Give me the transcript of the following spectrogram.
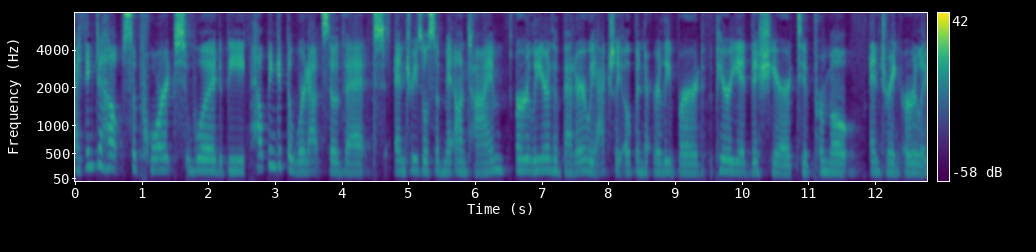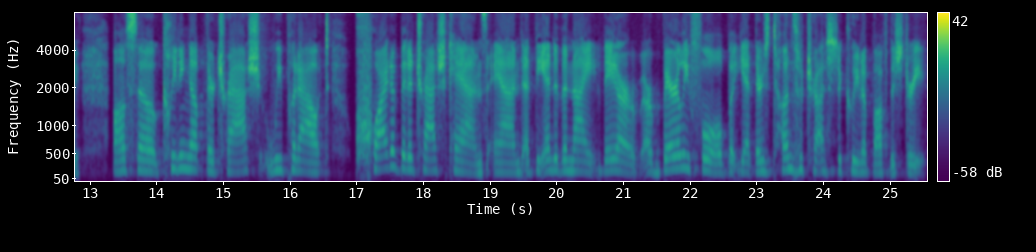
I think to help support would be helping get the word out so that entries will submit on time. Earlier, the better. We actually opened an early bird period this year to promote entering early. Also, cleaning up their trash. We put out quite a bit of trash cans and at the end of the night they are are barely full but yet there's tons of trash to clean up off the street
